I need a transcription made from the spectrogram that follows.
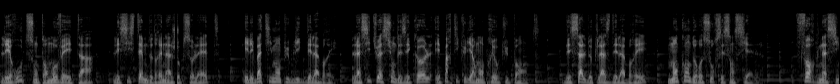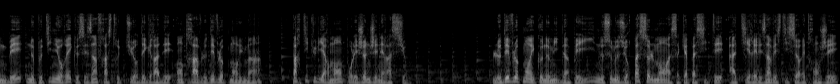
Les routes sont en mauvais état, les systèmes de drainage obsolètes et les bâtiments publics délabrés. La situation des écoles est particulièrement préoccupante. Des salles de classe délabrées, manquant de ressources essentielles. Fort Gnassingbé ne peut ignorer que ces infrastructures dégradées entravent le développement humain, particulièrement pour les jeunes générations. Le développement économique d'un pays ne se mesure pas seulement à sa capacité à attirer les investisseurs étrangers,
